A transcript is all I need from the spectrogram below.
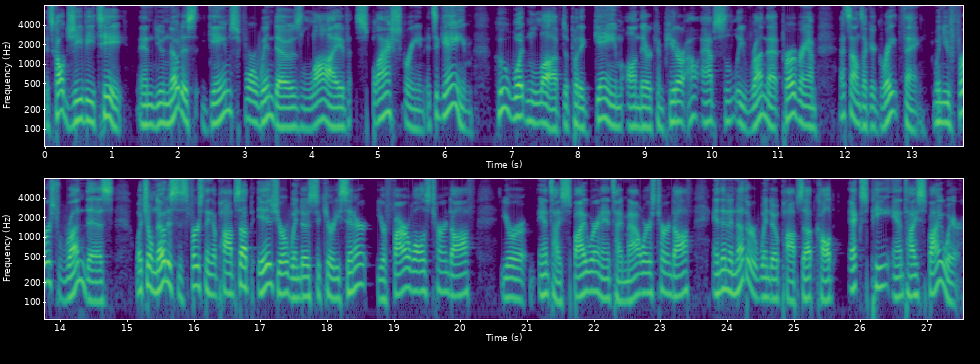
It's called GVT. And you notice Games for Windows Live splash screen. It's a game. Who wouldn't love to put a game on their computer? I'll absolutely run that program That sounds like a great thing. When you first run this, what you'll notice is first thing that pops up is your Windows Security Center. Your firewall is turned off your anti spyware and anti malware is turned off. And then another window pops up called XP anti spyware.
